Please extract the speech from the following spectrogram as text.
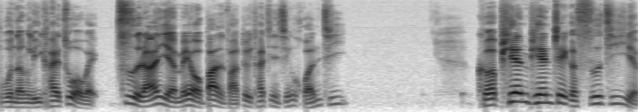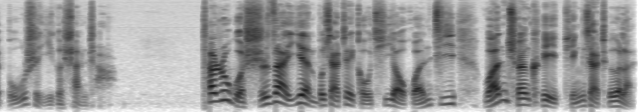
不能离开座位，自然也没有办法对他进行还击。可偏偏这个司机也不是一个善茬。他如果实在咽不下这口气要还击，完全可以停下车来，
